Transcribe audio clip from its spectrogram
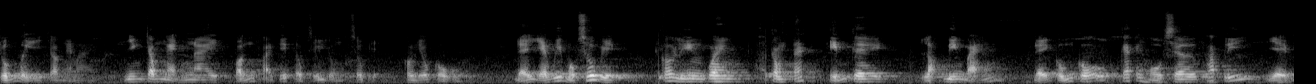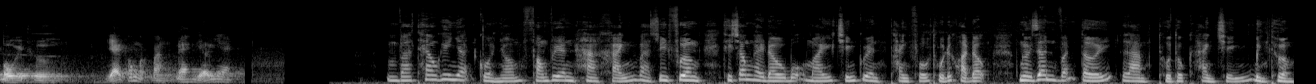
chuẩn bị cho ngày mai. Nhưng trong ngày hôm nay vẫn phải tiếp tục sử dụng một số việc con dấu cũ để giải quyết một số việc có liên quan công tác kiểm kê, lập biên bản để củng cố các cái hồ sơ pháp lý về bồi thường giải phóng mặt bằng đang dở dang. Và theo ghi nhận của nhóm phóng viên Hà Khánh và Duy Phương thì trong ngày đầu bộ máy chính quyền thành phố Thủ Đức hoạt động, người dân vẫn tới làm thủ tục hành chính bình thường.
